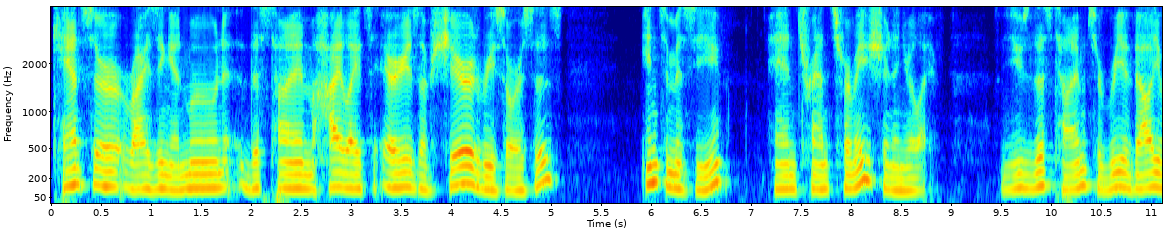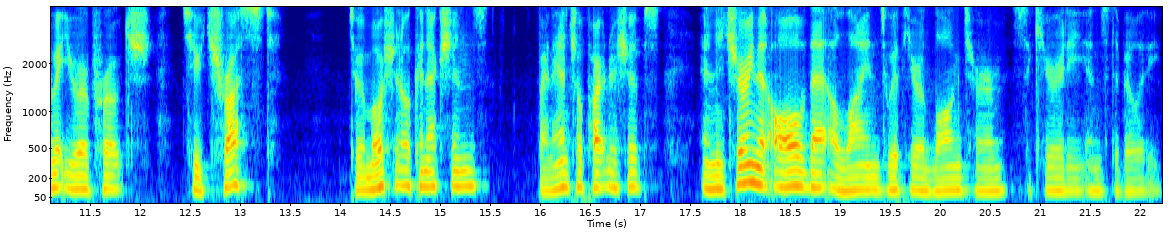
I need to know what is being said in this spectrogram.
Cancer rising and moon this time highlights areas of shared resources, intimacy, and transformation in your life. So use this time to reevaluate your approach to trust, to emotional connections, financial partnerships, and ensuring that all of that aligns with your long term security and stability.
